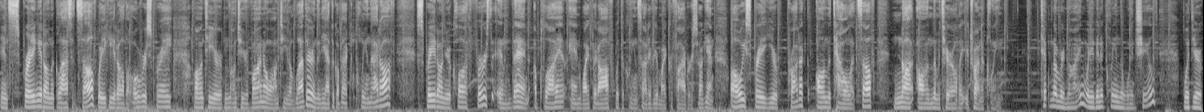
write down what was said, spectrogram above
and spraying it on the glass itself where you can get all the overspray onto your onto your vinyl onto your leather and then you have to go back and clean that off. Spray it on your cloth first and then apply it and wipe it off with the clean side of your microfiber. So again always spray your product on the towel itself not on the material that you're trying to clean. Tip number nine when you're going to clean the windshield with your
